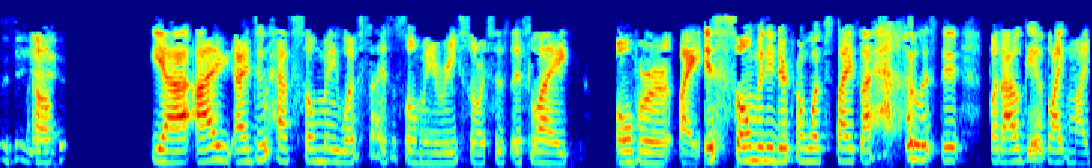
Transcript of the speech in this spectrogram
yeah. Oh. Yeah, I I do have so many websites and so many resources. It's like over like it's so many different websites I have listed, but I'll give like my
